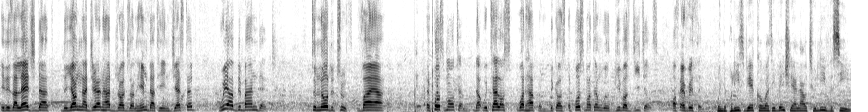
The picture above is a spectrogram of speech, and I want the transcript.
It is alleged that the young Nigerian had drugs on him that he ingested we have demanded to know the truth via a post-mortem that will tell us what happened because a post-mortem will give us details of everything. When the police vehicle was eventually allowed to leave the scene,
